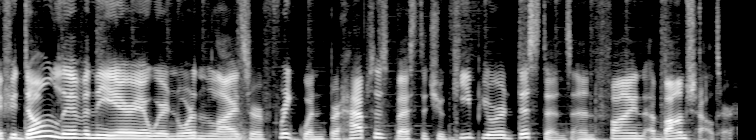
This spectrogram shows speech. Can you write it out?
If you don't live in the area where northern lights are frequent, perhaps it's best that you keep your distance and find a bomb shelter.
